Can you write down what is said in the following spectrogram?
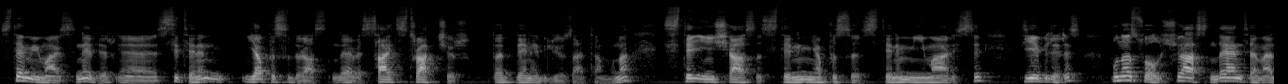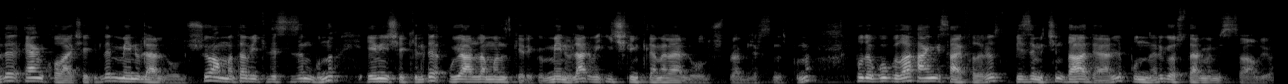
Site mimarisi nedir? E, sitenin yapısıdır aslında. Evet, site structure da denebiliyor zaten buna. Site inşası, sitenin yapısı, sitenin mimarisi diyebiliriz. Bu nasıl oluşuyor? Aslında en temelde en kolay şekilde menülerle oluşuyor. Ama tabii ki de sizin bunu en iyi şekilde uyarlamanız gerekiyor. Menüler ve iç linklemelerle oluşturabilirsiniz bunu. Bu da Google'a hangi sayfaları bizim için daha değerli bunları göstermemizi sağlıyor.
